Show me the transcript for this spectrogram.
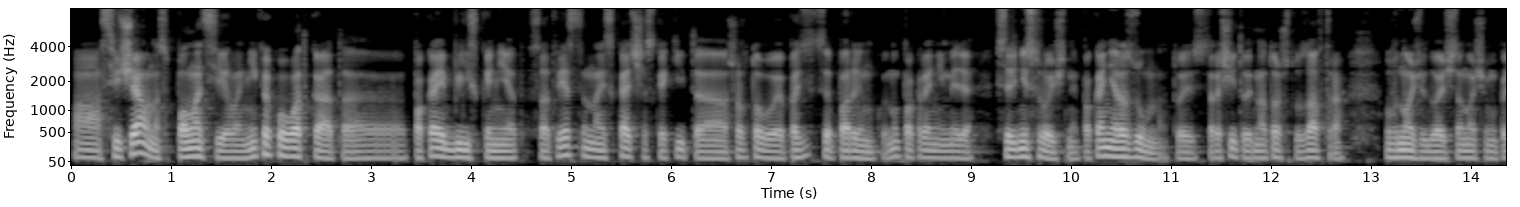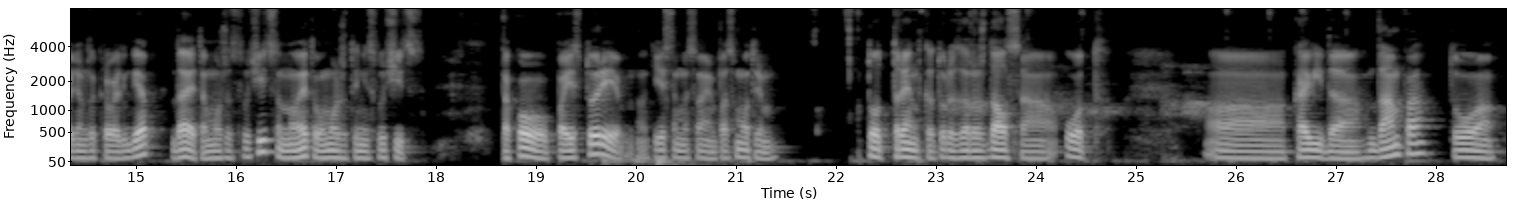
А, свеча у нас полнотела, никакого отката, пока и близко нет. Соответственно, искать сейчас какие-то шортовые позиции по рынку, ну, по крайней мере, среднесрочные, пока неразумно. То есть рассчитывать на то, что завтра в ночь, в 2 часа ночи мы пойдем закрывать гэп, да, это может случиться, но этого может и не случиться. Такого по истории, вот если мы с вами посмотрим тот тренд, который зарождался от а, ковида дампа, то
